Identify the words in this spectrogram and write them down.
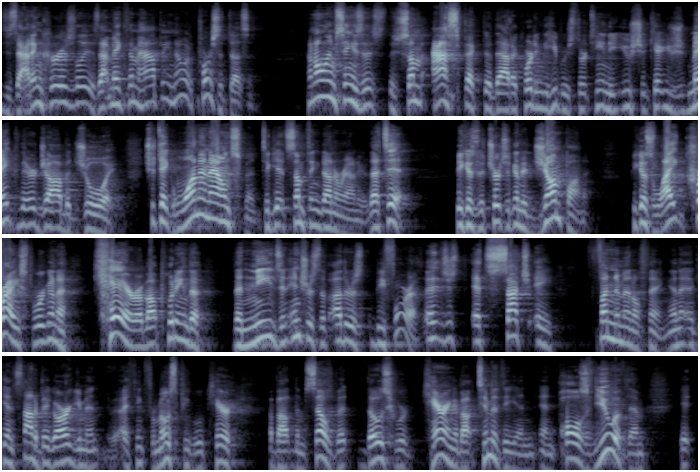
Does that encourage, does that make them happy? No, of course it doesn't. And all I'm saying is there's some aspect of that, according to Hebrews 13, that you should care. You should make their job a joy. It should take one announcement to get something done around here. That's it. Because the church is going to jump on it. Because, like Christ, we're going to care about putting the, the needs and interests of others before us. It's just, it's such a fundamental thing. And again, it's not a big argument, I think, for most people who care about themselves, but those who are caring about Timothy and, and Paul's view of them, it,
